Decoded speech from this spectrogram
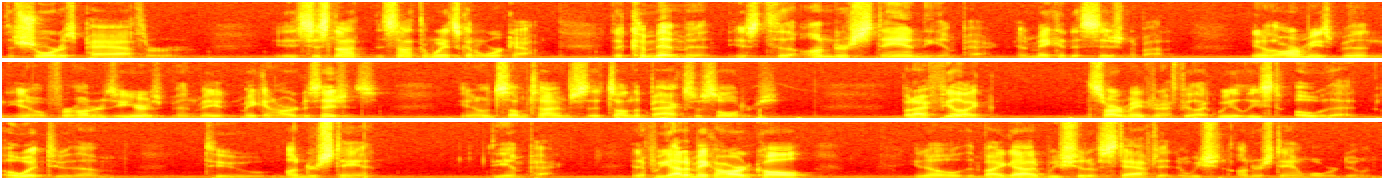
the shortest path or it's just not it's not the way it's going to work out. The commitment is to understand the impact and make a decision about it. You know, the army's been, you know, for hundreds of years been made, making hard decisions. You know, and sometimes it's on the backs of soldiers. But I feel like sergeant major and I feel like we at least owe that, owe it to them to understand the impact. And if we got to make a hard call, you know, then by God, we should have staffed it and we should understand what we're doing.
